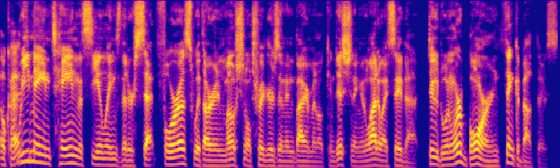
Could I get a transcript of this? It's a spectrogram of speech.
Okay. We maintain the ceilings that are set for us with our emotional triggers and environmental conditioning. And why do I say that? Dude, when we're born, think about this.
